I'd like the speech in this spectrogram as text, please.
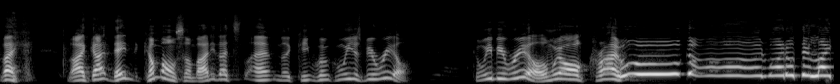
like, like, God, they come on, somebody. Let's uh, can, can we just be real? Can we be real? And we all cry, "Oh God, why don't they like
